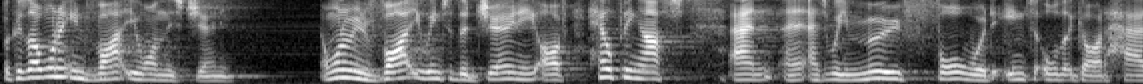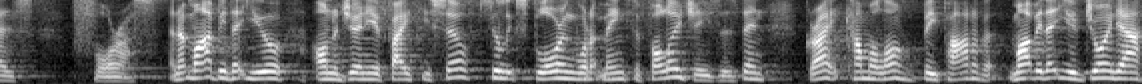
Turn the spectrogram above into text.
Because I want to invite you on this journey. I want to invite you into the journey of helping us and, and as we move forward into all that God has for us. And it might be that you're on a journey of faith yourself, still exploring what it means to follow Jesus. Then great, come along, be part of it. Might be that you've joined our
